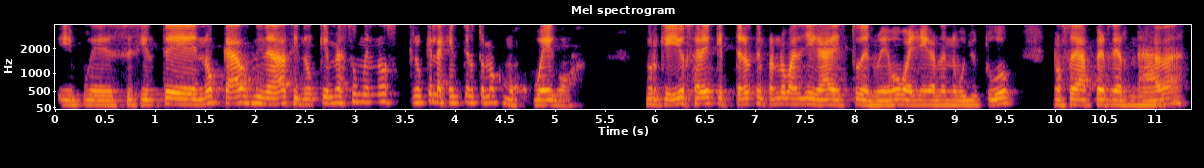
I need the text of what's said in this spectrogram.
Y pues se siente no caos ni nada, sino que más o menos creo que la gente lo toma como juego porque ellos saben que tarde o temprano va a llegar esto de nuevo, va a llegar de nuevo YouTube, no se va a perder nada,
